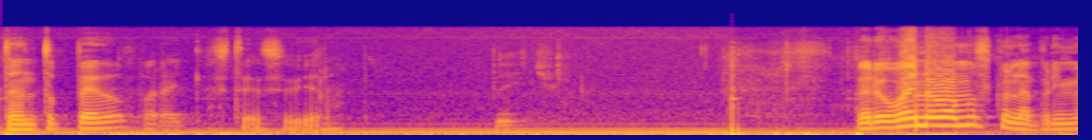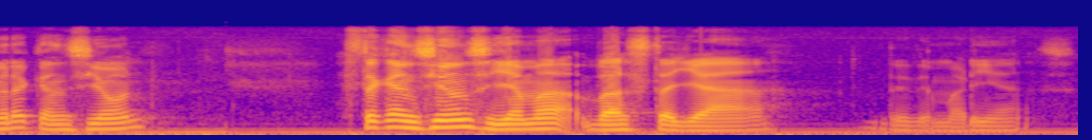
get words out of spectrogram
tanto pedo para que ustedes se vieran. De hecho. Pero bueno, vamos con la primera canción. Esta canción se llama Basta ya de De Marías.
